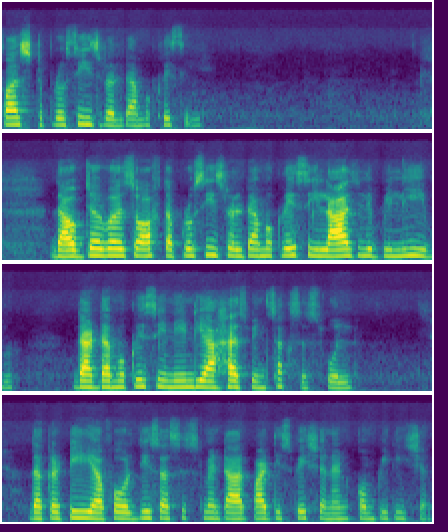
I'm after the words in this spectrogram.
first procedural democracy. The observers of the procedural democracy largely believe that democracy in India has been successful. The criteria for this assessment are participation and competition.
